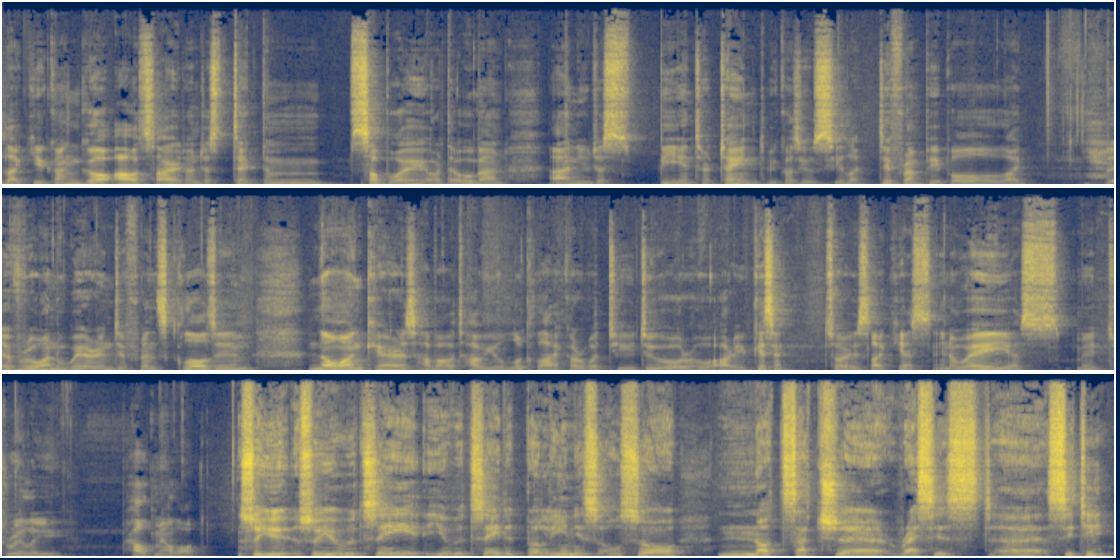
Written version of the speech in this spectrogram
like you can go outside and just take the subway or the U-Bahn, and you just be entertained because you see like different people, like everyone wearing different clothing. No one cares about how you look like or what do you do or who are you kissing. So it's like yes, in a way, yes, it really helped me a lot. So you so you would say you would say that Berlin is also not such a racist uh, city,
